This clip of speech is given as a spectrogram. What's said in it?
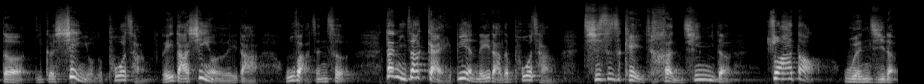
的一个现有的波长，雷达现有的雷达无法侦测。但你只要改变雷达的波长，其实是可以很轻易的抓到无人机的。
